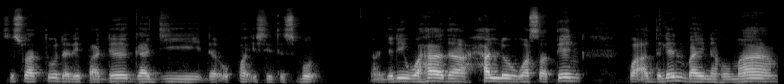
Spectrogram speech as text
sesuatu daripada gaji dan upah isteri tersebut. Ha, jadi wahada halu wasatin wa adlin bainahuma.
